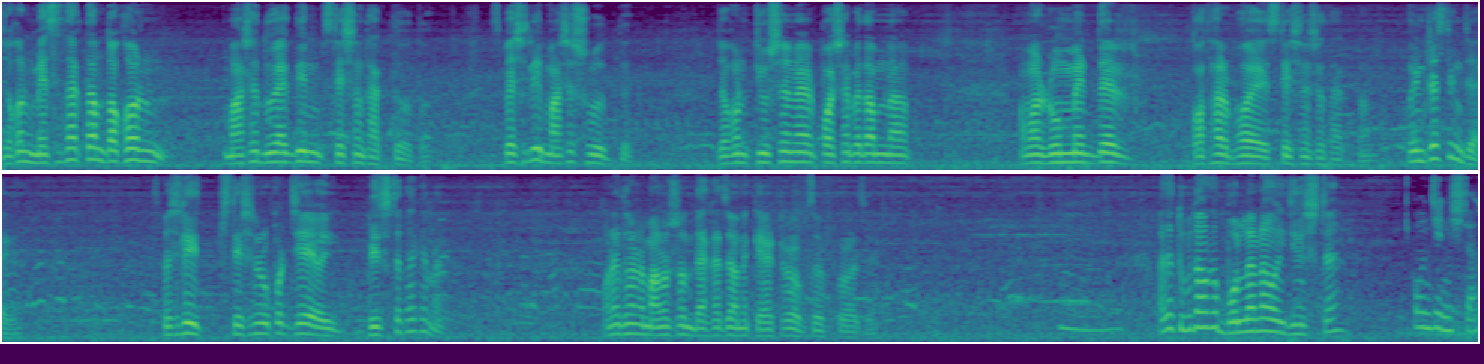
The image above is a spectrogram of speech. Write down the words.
যখন মেসে থাকতাম তখন মাসে দু একদিন স্টেশনে থাকতে হতো। স্পেশালি মাসের শুরুতে। যখন টিউশনের পয়সা পেতাম না আমার রুমমেটদের কথার ভয়ে স্টেশনে এসে থাকতাম। ইন্টারেস্টিং জায়গা। স্পেশালি স্টেশনের উপর যে ওই ব্রিজটা থাকে না অনেক ধরনের মানুষজন দেখা যায় অনেক ক্যারেক্টার অবজার্ভ করা যায়। আচ্ছা তুমি তো আমাকে বললে না ওই জিনিসটা? কোন জিনিসটা?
